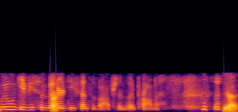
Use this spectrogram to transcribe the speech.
We will give you some better defensive options, I promise. yes.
